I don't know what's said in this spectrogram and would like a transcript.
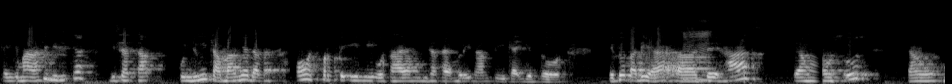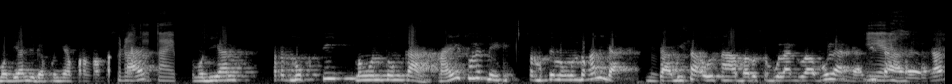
kayak gimana sih bisnisnya, bisa ca kunjungi cabangnya dan oh seperti ini usaha yang bisa saya beli nanti kayak gitu. Itu tadi ya, uh, hmm. khas yang khusus yang kemudian juga punya prototype, prototype. kemudian terbukti menguntungkan. Nah ini sulit nih, terbukti menguntungkan nggak nggak bisa usaha baru sebulan dua bulan nggak bisa yeah. ya kan?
